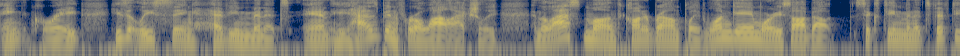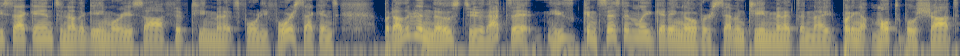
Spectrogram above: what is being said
ain't great, he's at least seeing heavy minutes. And he has been for a while, actually. In the last month, Connor Brown played one game where he saw about 16 minutes 50 seconds, another game where he saw 15 minutes 44 seconds. But other than those two, that's it. He's consistently getting over 17 minutes a night, putting up multiple shots,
